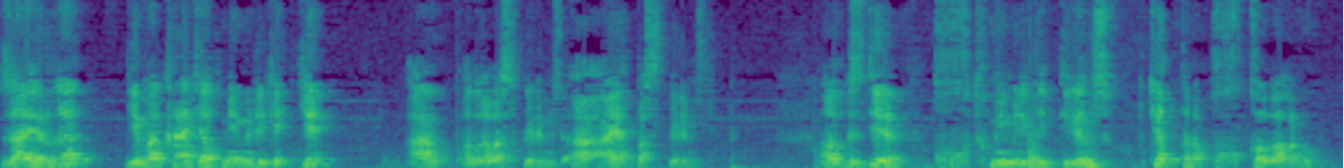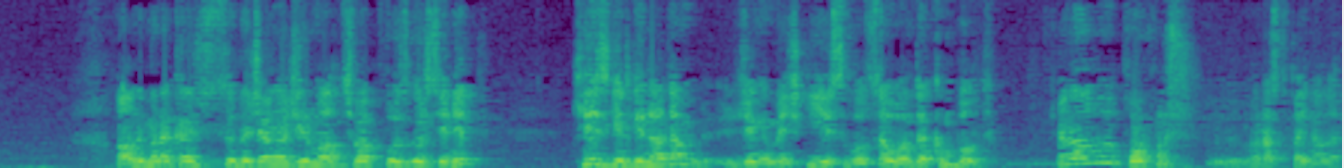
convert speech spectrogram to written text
зайырлы демократиялық мемлекетке алға басып келеміз аяқ басып келеміз деп ал бізде құқықтық мемлекет дегеніміз тек қана құқыққа бағыну ал мына конституцияда жаңа жиырма алтыншы бапқа өзгеріс енеді кез келген адам жекеменшік иесі болса онда кім болды жаңағы қорқыныш растыққа айналады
